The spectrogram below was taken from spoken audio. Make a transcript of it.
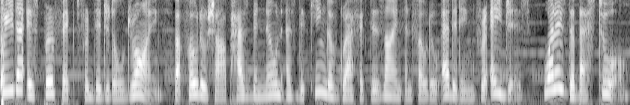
Krita is perfect for digital drawing, but Photoshop has been known as the king of graphic design and photo editing for ages. What is the best tool?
